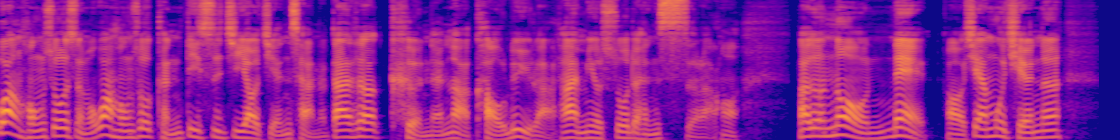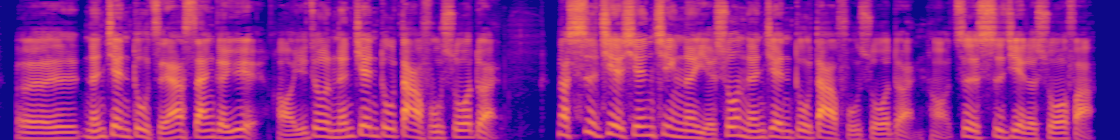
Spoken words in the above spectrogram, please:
万宏说什么？万宏说可能第四季要减产了，大家说可能啦，考虑啦，他也没有说得很死了哈。他说 no net。哦，现在目前呢。呃，能见度只要三个月，好，也就是能见度大幅缩短。那世界先进呢，也说能见度大幅缩短，好，这是世界的说法。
